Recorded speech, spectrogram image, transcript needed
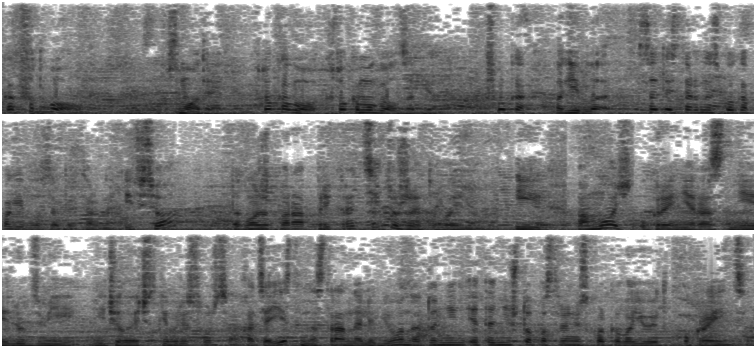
как футбол смотрят, кто кого, кто кому гол забьет, сколько погибло с этой стороны, сколько погибло с этой стороны. И все. Так может пора прекратить уже эту войну и помочь Украине, раз не людьми, не человеческим ресурсом, хотя есть иностранные легионы, это, не, это ничто по сравнению, сколько воюет украинцев.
